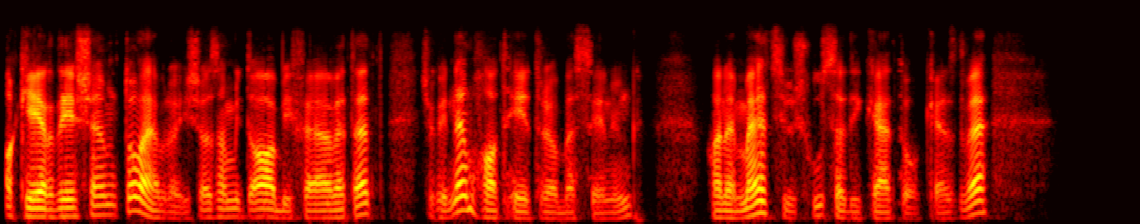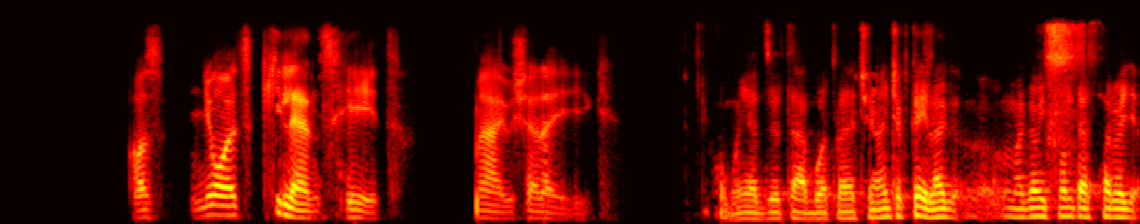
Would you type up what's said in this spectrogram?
a kérdésem továbbra is az, amit Albi felvetett, csak hogy nem 6 hétről beszélünk, hanem március 20-ától kezdve az 8-9 hét május elejéig. Komoly edzőtábort lehet csinálni, csak tényleg, meg amit mondtál, hogy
